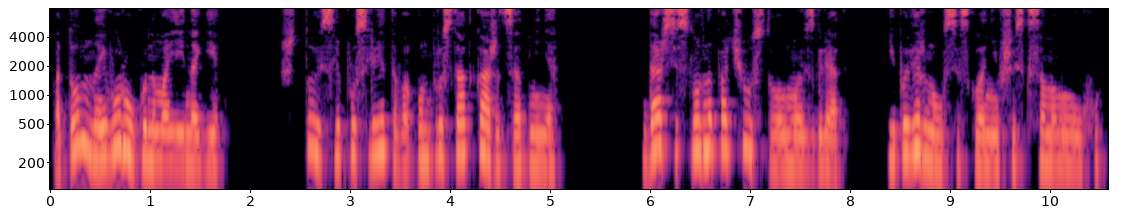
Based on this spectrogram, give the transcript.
потом на его руку на моей ноге. Что, если после этого он просто откажется от меня? Дарси словно почувствовал мой взгляд и повернулся, склонившись к самому уху.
